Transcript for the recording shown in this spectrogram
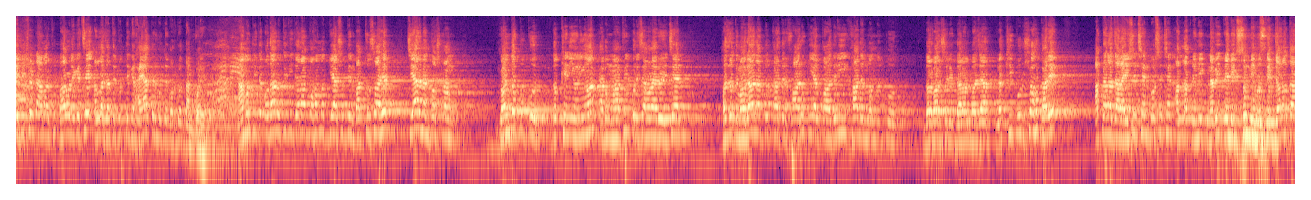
এই বিষয়টা আমার খুব ভালো লেগেছে, আল্লাহ যাতে প্রত্যেকের হায়াতের মধ্যে বরকত দান করেন আমন্ত্রিত প্রধান অতিথি জনাব মোহাম্মদ গিয়াসুদ্দিন বাচ্চু সাহেব, চেয়ারম্যান দশ নং গন্ধপুকুর দক্ষিণ ইউনিয়ন এবং মাহফিল পরিচালনায় রয়েছেন হজরত মৌলানা আব্দুল কাদের ফারুকি আল কাদরি খাদের নন্দনপুর দরবার শরীফ দালাল বাজার, লক্ষ্মীপুর সহকারে আপনারা যারা এসেছেন, বসেছেন, আল্লাহ প্রেমিক, নবী প্রেমিক, সুন্নি, মুসলিম জনতা,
